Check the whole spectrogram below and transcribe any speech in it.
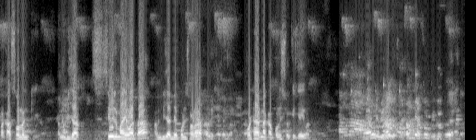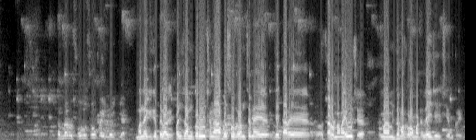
પ્રકાશ સોલંકી. અને બીજા સિવિલમાં આવ્યા હતા અને બીજા બે પોલીસવાળા હતા. કોઠાર નાકા પોલીસ ચોકીથી આવ્યા હતા. તમને શું કીધું હતું એને? તમારું સોનું શું કઈ લઈ ગયા? મને કે કે પેલા પંચનામું કરવું છે ને આ બસો ગ્રામ છે ને જે તારે તારું નામ આવ્યું છે એમાં અમે જમા કરવા માટે લઈ જઈએ છીએ એમ કરીને.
